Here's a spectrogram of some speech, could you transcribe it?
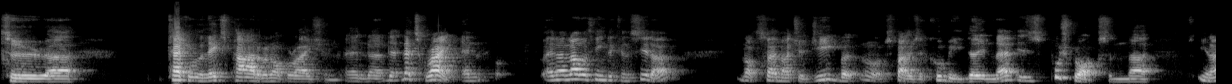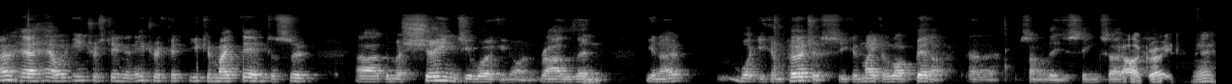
to uh, tackle the next part of an operation, and uh, that, that's great. And and another thing to consider, not so much a jig, but well, I suppose it could be deemed that is push blocks, and uh, you know how, how interesting and intricate you can make them to suit uh, the machines you're working on, rather than you know what you can purchase. You can make a lot better uh, some of these things. So Oh, great. Yeah.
